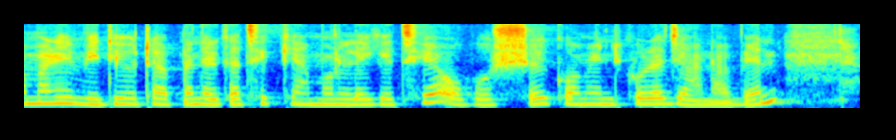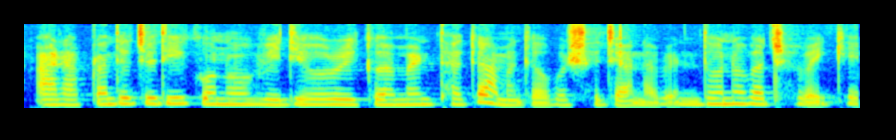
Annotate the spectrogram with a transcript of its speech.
আমার এই ভিডিওটা আপনাদের কাছে কেমন লেগেছে অবশ্যই কমেন্ট করে জানাবেন। আর আপনাদের যদি কোনো ভিডিও রিকোয়ারমেন্ট থাকে, আমাকে অবশ্যই জানাবেন। ধন্যবাদ সবাইকে।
